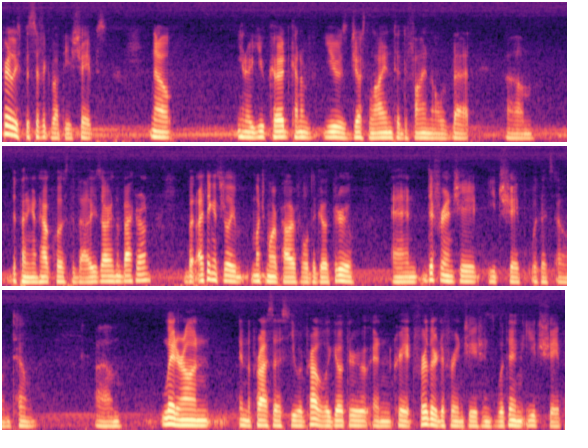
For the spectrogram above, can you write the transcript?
fairly specific about these shapes. Now, you know, you could kind of use just line to define all of that, um, depending on how close the values are in the background. But I think it's really much more powerful to go through and differentiate each shape with its own tone. Um, later on in the process, you would probably go through and create further differentiations within each shape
